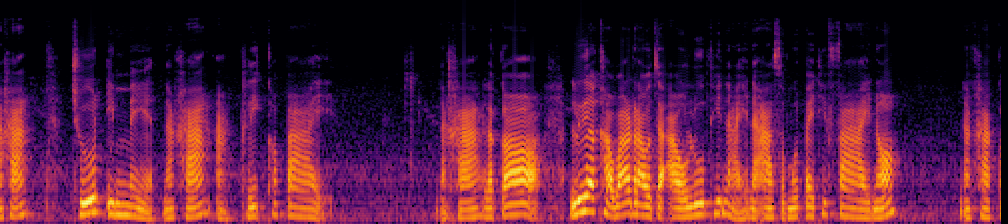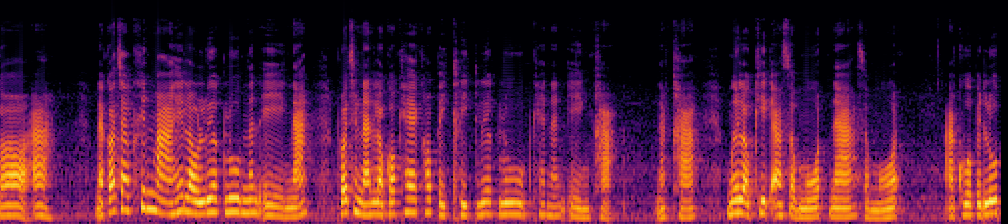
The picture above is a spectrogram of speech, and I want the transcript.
นะคะ Choose Image นะคะอะคลิกเข้าไปนะคะ แล้วก็เลือกค่ะว่าเราจะเอารูปที่ไหนนะอะสมมุติไปที่ไฟล์เนาะนะคะ ก็อะ นะก็จะขึ้นมาให้เราเลือกรูปนั่นเองนะ เพราะฉะนั้นเราก็แค่เข้าไปคลิกเลือกรูปแค่นั้นเองค่ะนะคะ เมื่อเราคลิกอสมมตินะ สมมติอะครัวเป็นรูป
